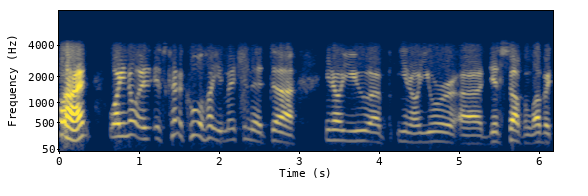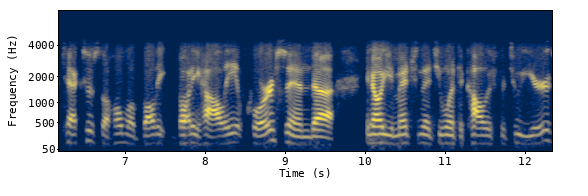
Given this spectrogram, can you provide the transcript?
All right. Well, you know, it, it's kind of cool how you mentioned that. Uh, you know, you uh, you know, you were uh, did stuff in Lubbock, Texas, the home of Buddy Buddy Holly, of course, and uh, you know, you mentioned that you went to college for two years.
